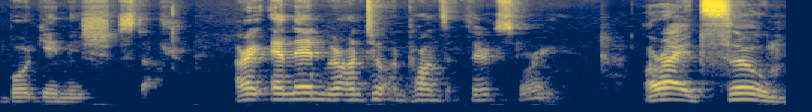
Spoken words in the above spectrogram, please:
board game-ish stuff. All right, and then we're on to Antoine's third story. All right, so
